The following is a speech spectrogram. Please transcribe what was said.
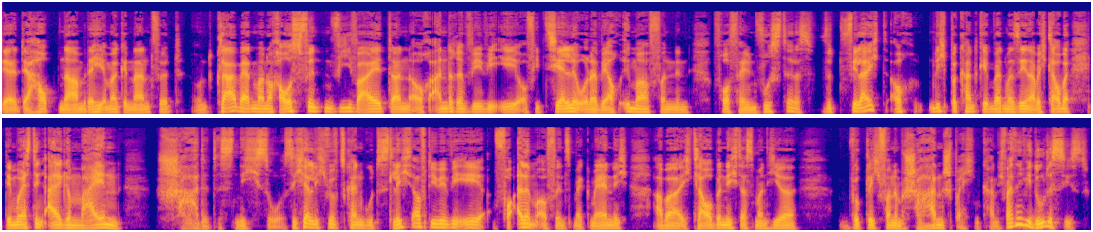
der der Hauptname, der hier immer genannt wird. Und klar werden wir noch rausfinden, wie weit dann auch andere WWE-Offizielle oder wer auch immer von den Vorfällen wusste. Das wird vielleicht auch nicht bekannt geben, werden wir sehen. Aber ich glaube, dem Wrestling allgemein schadet es nicht so. Sicherlich wirft es kein gutes Licht auf die WWE, vor allem auf Vince McMahon nicht. Aber ich glaube nicht, dass man hier wirklich von einem Schaden sprechen kann. Ich weiß nicht, wie du das siehst.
